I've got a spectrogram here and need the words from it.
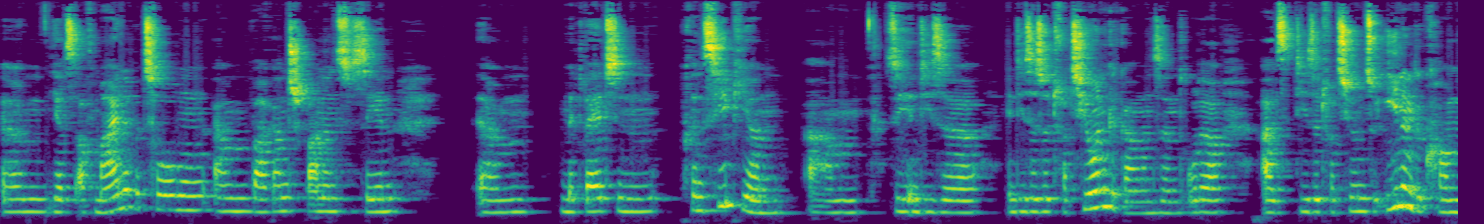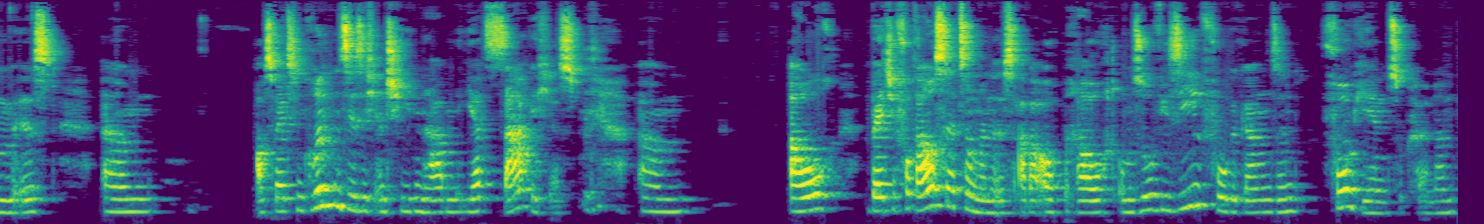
ähm, jetzt auf meine bezogen, ähm, war ganz spannend zu sehen, ähm, mit welchen Prinzipien ähm, sie in diese, in diese Situation gegangen sind oder als die Situation zu ihnen gekommen ist, ähm, aus welchen Gründen sie sich entschieden haben, jetzt sage ich es. Mhm. Ähm, auch welche Voraussetzungen es aber auch braucht, um so wie sie vorgegangen sind, vorgehen zu können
